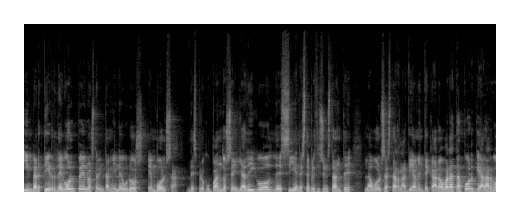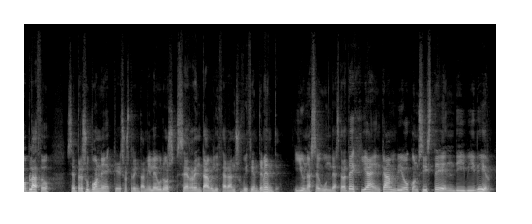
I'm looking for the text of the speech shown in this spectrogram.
invertir de golpe los 30.000 euros en bolsa, despreocupándose, ya digo, de si en este preciso instante la bolsa está relativamente cara o barata, porque a largo plazo se presupone que esos 30.000 euros se rentabilizarán suficientemente. Y una segunda estrategia, en cambio, consiste en dividir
